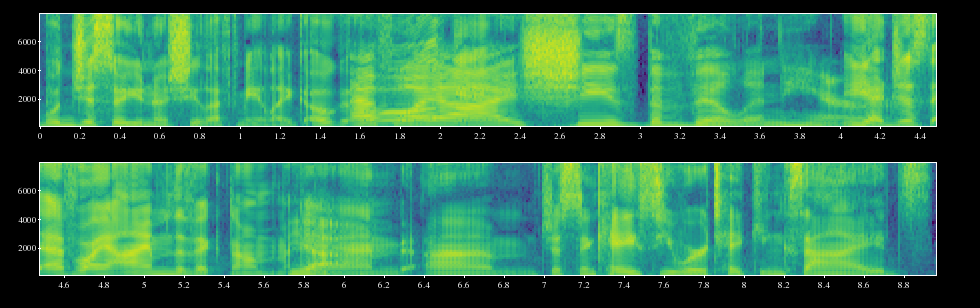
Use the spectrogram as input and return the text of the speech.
well, just so you know, she left me like, okay, FYI, okay. she's the villain here. Yeah, just FYI, I'm the victim. Yeah. And um, just in case you were taking sides,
